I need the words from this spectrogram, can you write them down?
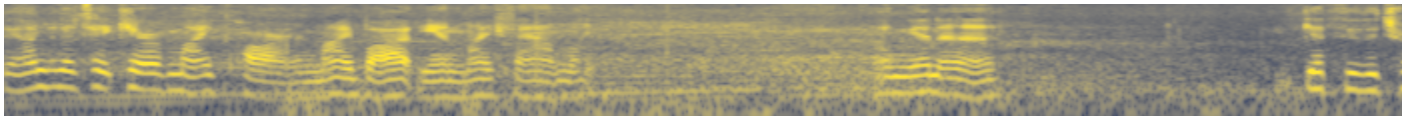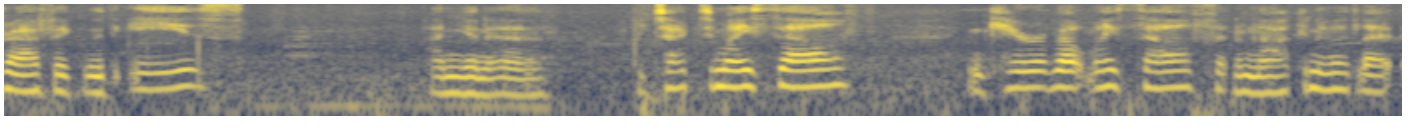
Say, I'm going to take care of my car and my body and my family. I'm going to get through the traffic with ease. I'm going to protect myself and care about myself, and I'm not going to let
